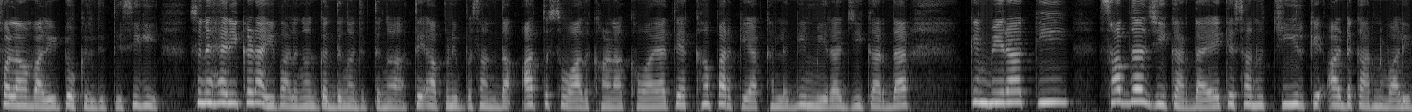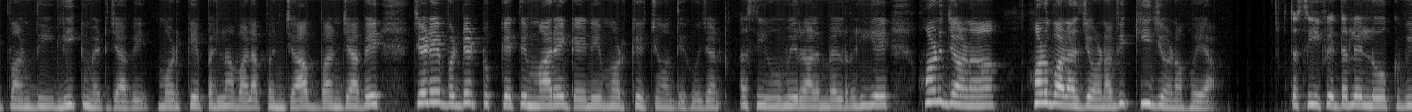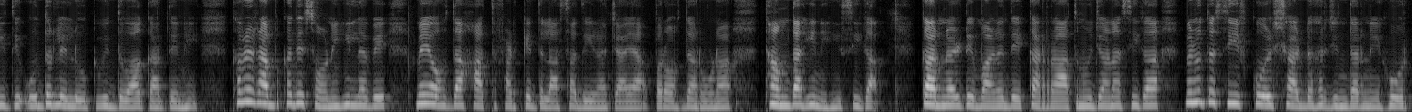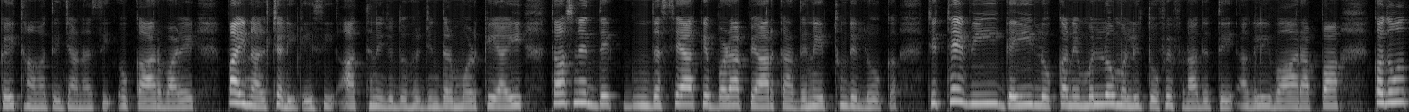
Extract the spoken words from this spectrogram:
ਫਲਾਂ ਵਾਲੀ ਟੋਕਰੀ ਦਿੱਤੀ ਸੀਗੀ। ਸੁਨਹਿਰੀ ਕਢਾਈ ਵਾਲੀਆਂ ਗੱਦੀਆਂ ਦਿੱਤੀਆਂ ਤੇ ਆਪਣੀ ਪਸੰਦ ਦਾ ਅਤ ਸਵਾਦ ਖਾਣਾ ਖਵਾਇਆ ਤੇ ਅੱਖਾਂ ਭਰ ਕੇ ਆਖਣ ਲੱਗੀ, ਮੇਰਾ ਜੀ ਕਰਦਾ ਕਿ ਮੇਰਾ ਕੀ ਸਭ ਦਾ ਜੀ ਕਰਦਾ ਏ ਕਿ ਸਾਨੂੰ ਚੀਰ ਕੇ ਅੱਡ ਕਰਨ ਵਾਲੀ ਵਣ ਦੀ ਲੀਕ ਮਿਟ ਜਾਵੇ, ਮੁੜ ਕੇ ਪਹਿਲਾਂ ਵਾਲਾ ਪੰਜਾਬ ਬਣ ਜਾਵੇ, ਜਿਹੜੇ ਵੱਡੇ ਟੁੱਕੇ ਤੇ ਮਾਰੇ ਗਏ ਨੇ ਮੁੜ ਕੇ ਜਿਉਂਦੇ ਹੋ ਜਾਣ। ਅਸੀਂ ਉਵੇਂ ਰਲ ਮਿਲ ਰਹੀਏ, ਹੁਣ ਜਾਣਾ, ਹੁਣ ਵਾਲਾ ਜਿਉਣਾ ਵੀ ਕੀ ਜਿਉਣਾ ਹੋਇਆ? ਤਸੀਫ ਇਧਰਲੇ ਲੋਕ ਵੀ ਤੇ ਉਧਰਲੇ ਲੋਕ ਵੀ ਦੁਆ ਕਰਦੇ ਨੇ। ਖਬਰ ਰੱਬ ਕਦੇ ਸੌਣੀ ਹੀ ਲਵੇ, ਮੈਂ ਉਸ ਦਾ ਹੱਥ ਫੜ ਕੇ ਦਿਲਾਸਾ ਦੇਣਾ ਚਾਹਿਆ, ਪਰ ਉਸ ਦਾ ਰੋਣਾ ਥੰਮਦਾ ਹੀ ਨਹੀਂ ਸੀਗਾ। ਕਰਨਲ ਟਿਵਾਣੇ ਦੇ ਘਰ ਰਾਤ ਨੂੰ ਜਾਣਾ ਸੀਗਾ, ਮੈਨੂੰ ਤਸੀਫ ਕੋਲ ਛੱਡ ਹਰਜਿੰਦਰ ਨੇ ਹੋਰ ਕਈ ਥਾਵਾਂ ਤੇ ਜਾਣਾ ਸੀ। ਉਹ ਕਾਰ ਵਾਲੇ ਭਾਈ ਨਾਲ ਚਲੀ ਗਈ ਸੀ। ਅੱਥ ਨੇ ਜਦੋਂ ਹਰਜਿੰਦਰ ਮੁੜ ਕੇ ਆਈ, ਤਾਂ ਉਸਨੇ ਦੱਸਿਆ ਕਿ ਬੜਾ ਪਿਆਰ ਕਰਦੇ ਨੇ ਇੱਥੋਂ ਦੇ ਲੋਕ। ਜਿੱਥੇ ਵੀ ਗਈ, ਲੋਕਾਂ ਨੇ ਮੱਲੋ ਮੱਲੀ ਤੋਹਫੇ ਫੜਾ ਦਿੱਤੇ। ਅਗਲੀ ਵਾਰ ਆਪਾਂ ਕਦੋਂ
